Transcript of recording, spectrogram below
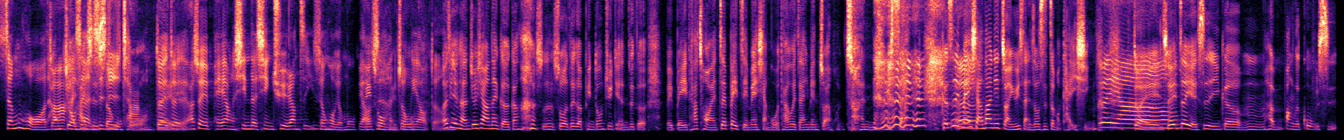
生活它还是很是日常，对对啊，所以培养新的兴趣，让自己生活有目标是很重要的。而且可能就像那个刚刚说说这个屏东据点这个北北，他从来这辈子也没想过他会在那边转转雨伞，可是没想到你转雨伞的时候是这么开心。对呀，对，所以这也是一个嗯很棒的故事。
